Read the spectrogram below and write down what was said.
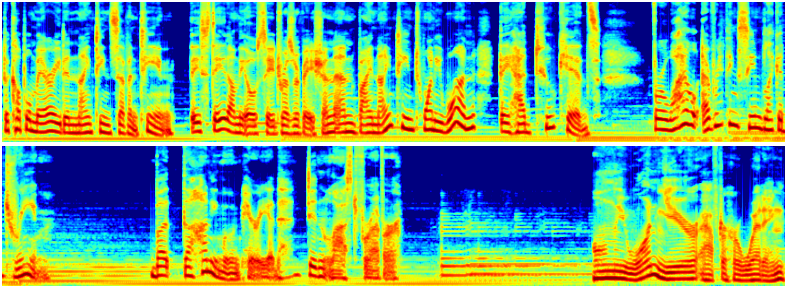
The couple married in 1917. They stayed on the Osage Reservation, and by 1921, they had two kids. For a while, everything seemed like a dream. But the honeymoon period didn't last forever. Only one year after her wedding,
